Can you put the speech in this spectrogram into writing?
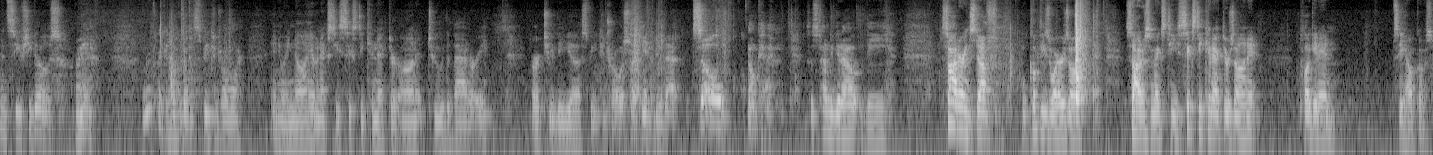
and see if she goes, right? I wonder if I can hook it up to the speed controller. Anyway, no, I have an XT60 connector on it to the battery, or to the uh, speed controller, so I can't do that. So, okay, so it's time to get out the soldering stuff. We'll clip these wires off, solder some XT60 connectors on it, plug it in, see how it goes.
